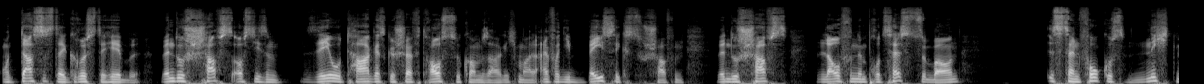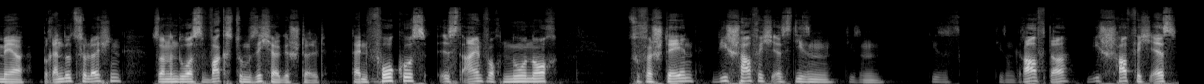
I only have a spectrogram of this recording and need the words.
Und das ist der größte Hebel. Wenn du schaffst, aus diesem SEO-Tagesgeschäft rauszukommen, sage ich mal, einfach die Basics zu schaffen, wenn du schaffst, einen laufenden Prozess zu bauen, ist dein Fokus nicht mehr Brände zu löschen, sondern du hast Wachstum sichergestellt. Dein Fokus ist einfach nur noch zu verstehen, wie schaffe ich es, diesen, diesen, dieses, diesen Graph da, wie schaffe ich es,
